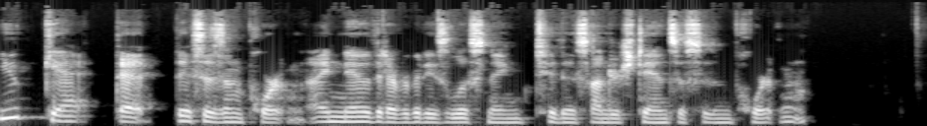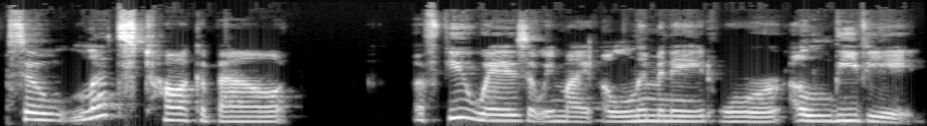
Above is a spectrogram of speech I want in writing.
you get that this is important. I know that everybody's listening to this understands this is important. So let's talk about a few ways that we might eliminate or alleviate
